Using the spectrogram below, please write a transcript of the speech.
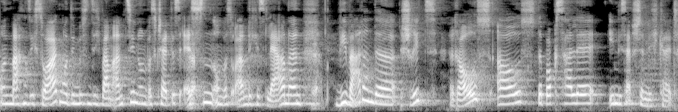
und machen sich Sorgen und die müssen sich warm anziehen und was Gescheites essen ja. und was Ordentliches lernen. Ja. Wie war dann der Schritt raus aus der Boxhalle in die Selbstständigkeit?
